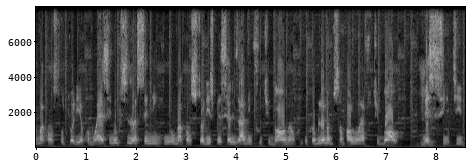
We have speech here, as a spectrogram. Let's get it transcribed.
de uma consultoria como essa, e não precisa ser nenhuma consultoria especializada em futebol, não, porque o problema do São Paulo não é futebol, uhum. nesse sentido.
